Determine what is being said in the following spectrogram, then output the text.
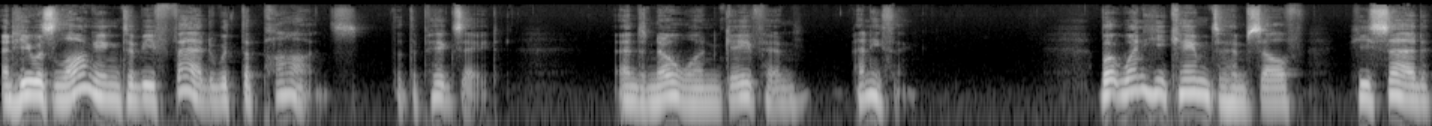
And he was longing to be fed with the pods that the pigs ate, and no one gave him anything. But when he came to himself, he said,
